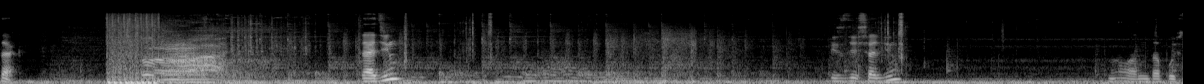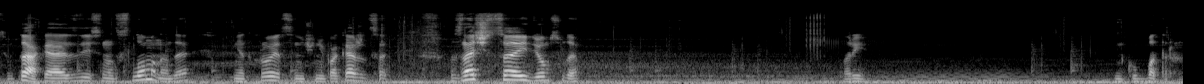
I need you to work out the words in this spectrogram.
Так. Ты один? Ты здесь один? Ну ладно, допустим. Так, а здесь у нас сломано, да? Не откроется, ничего не покажется. Значит, идем сюда. Смотри. Инкубатор.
